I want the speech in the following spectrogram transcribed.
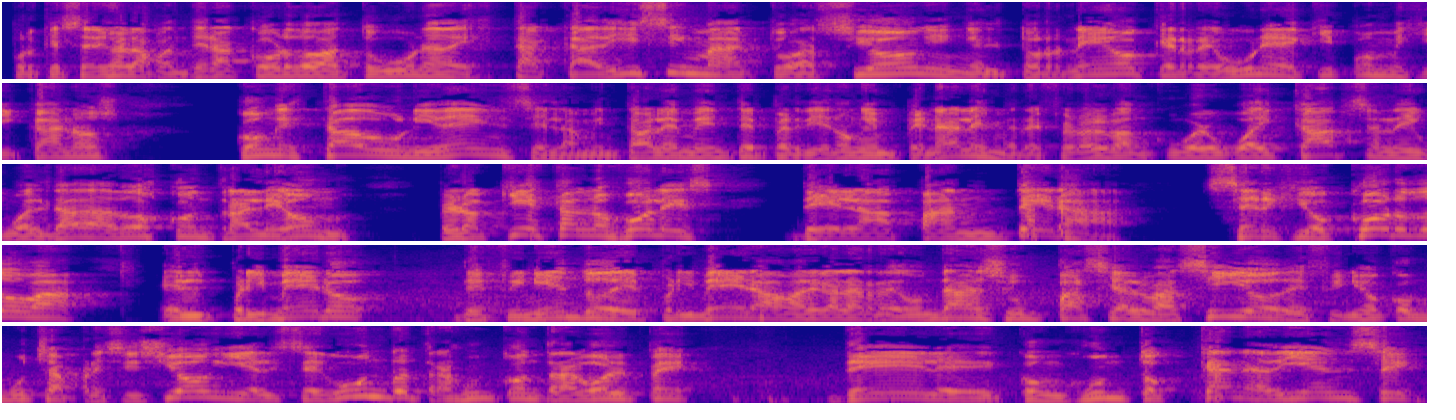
porque Sergio La Pantera Córdoba tuvo una destacadísima actuación en el torneo que reúne equipos mexicanos con estadounidenses. Lamentablemente perdieron en penales. Me refiero al Vancouver Whitecaps en la igualdad a dos contra León. Pero aquí están los goles de La Pantera. Sergio Córdoba, el primero definiendo de primera, valga la redundancia, un pase al vacío, definió con mucha precisión y el segundo tras un contragolpe del eh, conjunto canadiense,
